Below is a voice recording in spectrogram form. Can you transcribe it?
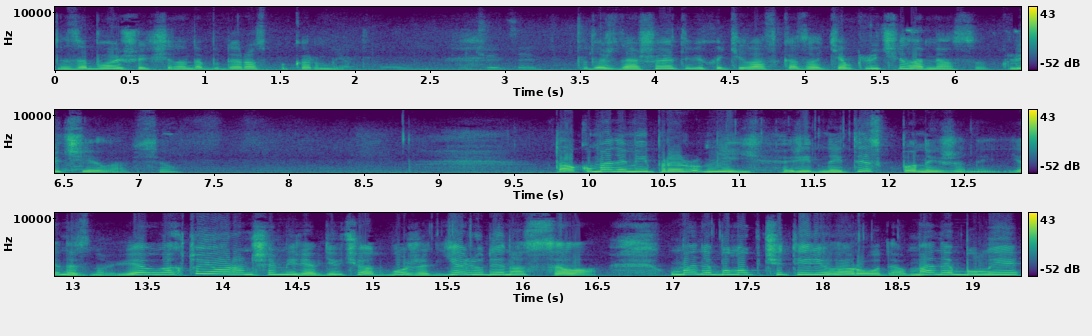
Не забувай, що їх ще треба буде раз покормити. Що? Подожди, а що я тобі хотіла сказати? Я включила м'ясо? Включила, все. Так, у мене мій, прир- мій рідний тиск понижений. Я не знаю. Я, а хто його раніше міряв? Дівчат, Боже, я людина з села. У мене було б чотири города. У мене були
